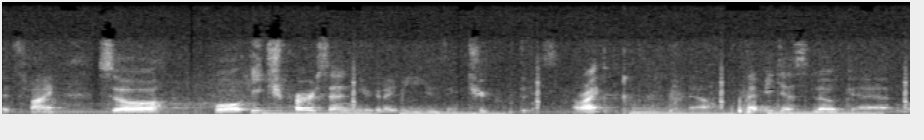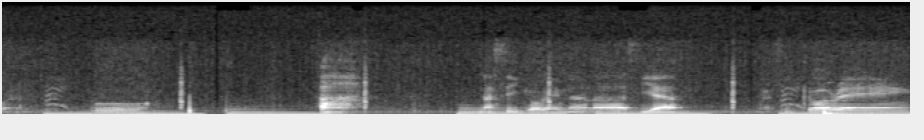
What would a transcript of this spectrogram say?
it's fine. So for each person, you're gonna be using two of these, alright? Now, let me just look at one. Ooh. Ah, nasi goreng nanas, yeah. Goreng,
